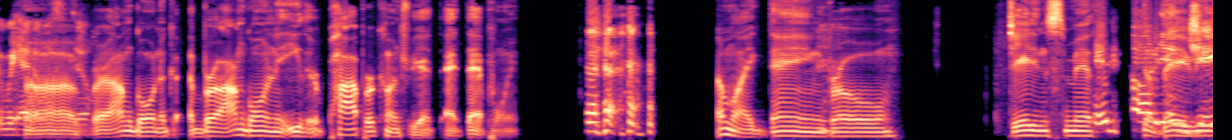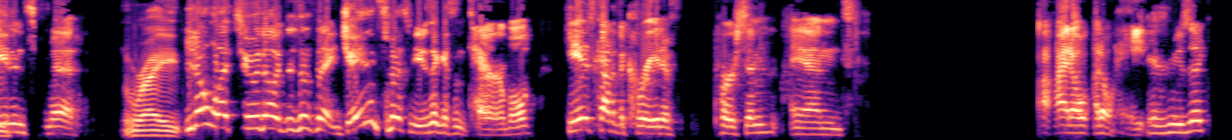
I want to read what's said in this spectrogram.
that we had to Uh, listen bro, I'm going to bro. I'm going to either pop or country at at that point. I'm like, dang, bro. Jaden Smith, Kid Cudi and baby. Jaden Smith. right? You know what, too, though? This is the thing. Jaden Smith's music isn't terrible. He is kind of a creative person, and I don't I don't hate his music.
